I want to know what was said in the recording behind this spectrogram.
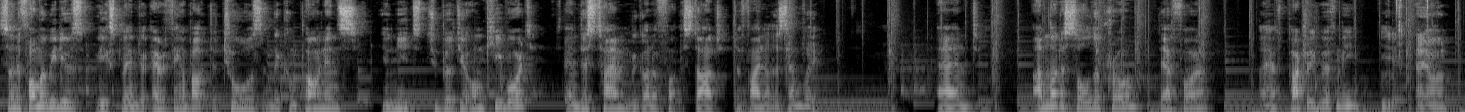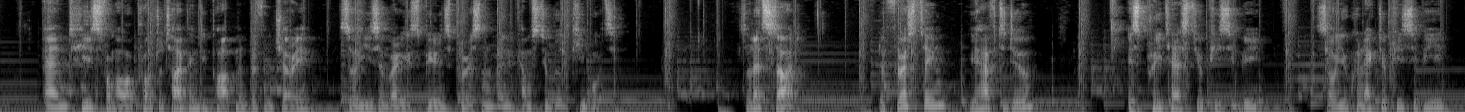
So in the former videos, we explained you everything about the tools and the components you need to build your own keyboard. And this time we're gonna start the final assembly. And I'm not a solder pro, therefore I have Patrick with me. Hmm, hey all. And he's from our prototyping department within Cherry. So he's a very experienced person when it comes to build keyboards. So let's start. The first thing you have to do is pre-test your PCB. So you connect your PCB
